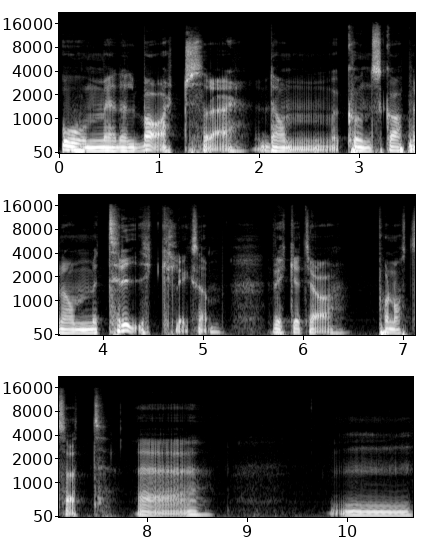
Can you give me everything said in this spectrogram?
omedelbart sådär, de kunskaperna om metrik. Liksom. Vilket jag på något sätt eh, mm,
